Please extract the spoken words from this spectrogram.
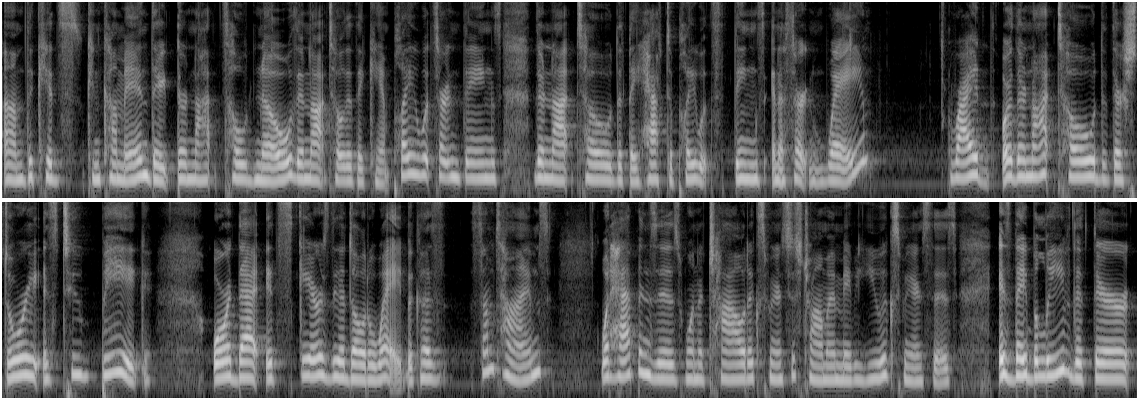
um, the kids can come in. They, they're not told no. They're not told that they can't play with certain things. They're not told that they have to play with things in a certain way, right? Or they're not told that their story is too big or that it scares the adult away because sometimes what happens is when a child experiences trauma and maybe you experience this is they believe that their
